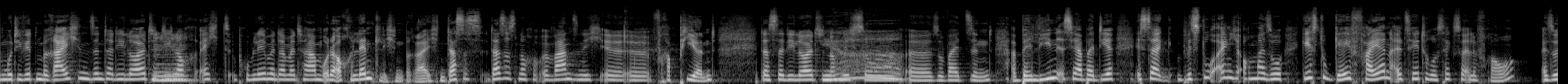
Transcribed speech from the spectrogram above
motivierten Bereichen sind da die Leute, Mhm. die noch echt Probleme damit haben oder auch ländlichen Bereichen. Das ist das ist noch wahnsinnig äh, äh, frappierend, dass da die Leute noch Ja. nicht so äh, so weit sind. Aber Berlin ist ja bei dir, ist da bist du eigentlich auch mal so, gehst du gay feiern als heterosexuelle Frau? Also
